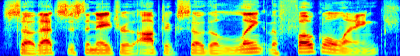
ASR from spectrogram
So that's just the nature of the optics. So the length, the focal length,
